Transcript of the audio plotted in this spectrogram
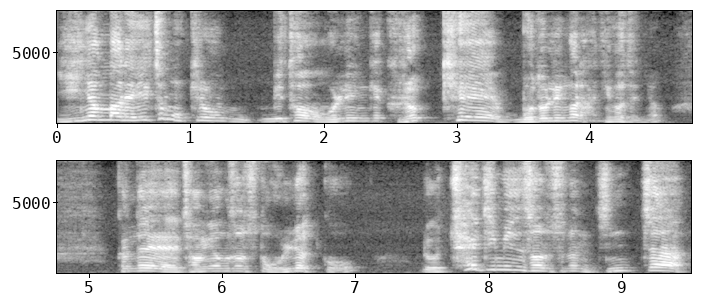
2년 만에 1.5km 올린 게 그렇게 못 올린 건 아니거든요. 근데 정혜영 선수도 올렸고 그리고 최지민 선수는 진짜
